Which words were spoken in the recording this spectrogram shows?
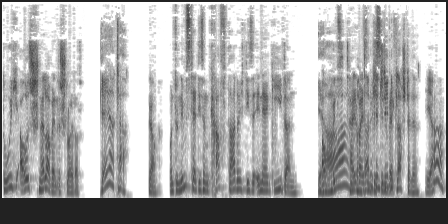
durchaus schneller, wenn es schleudert. Ja, ja, klar. Genau. Und du nimmst ja diesem Kraft dadurch diese Energie dann. Ja, Auch mit teilweise und dadurch ein bisschen entsteht eine weg. Flachstelle. Ja.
